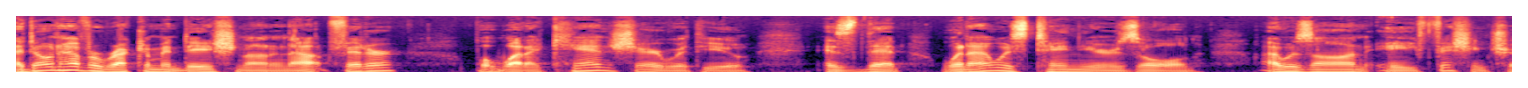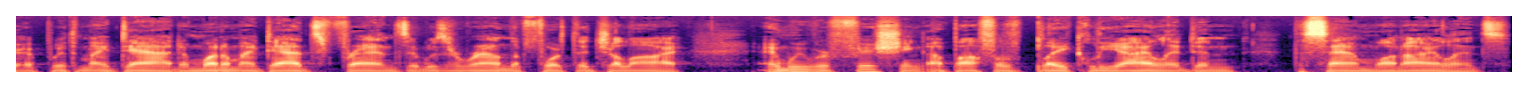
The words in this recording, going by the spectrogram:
I don't have a recommendation on an outfitter, but what I can share with you is that when I was 10 years old, I was on a fishing trip with my dad and one of my dad's friends. It was around the 4th of July, and we were fishing up off of Blakely Island in the San Juan Islands.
